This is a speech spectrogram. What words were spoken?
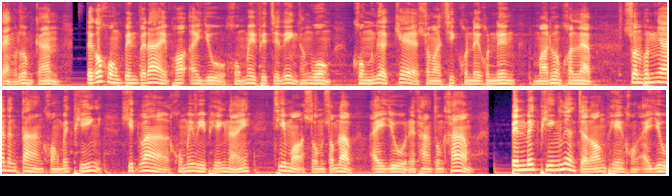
แต่งร่วมกัน แต่ก็คงเป็นไปได้เพราะ IU คงไม่ฟิชเชอริงทั้งวง คงเลือกแค่สมาชิกคนใดคนหนึ่งมาร่วมคอลแลบส่วนผลงานต่างๆของ Blackpink คิดว่าคงไม่มีเพลงไหน ที่เหมาะสมสำหรับ IU ในทางตรงข้าม เป็น Blackpink เลือกจะร้องเพลงของ IU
